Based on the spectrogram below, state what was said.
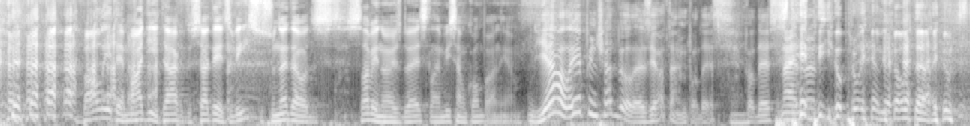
Balītē maģija tā, ka tu satiec visus un nedaudz savienojies dvēselēm visām kompānijām. Jā, Liepiņš atbildēja uz jautājumu. Paldies. Paldies. Nē, bija joprojām jautājums.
